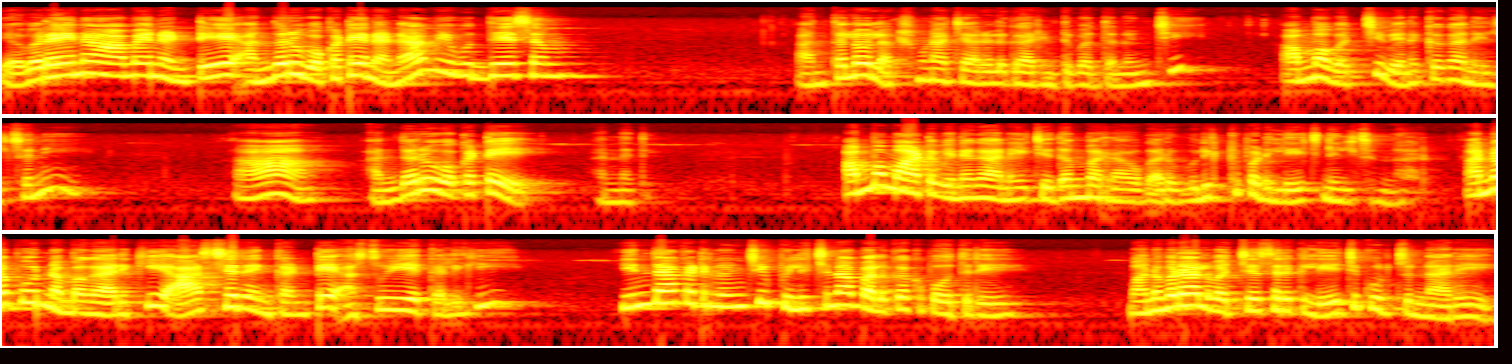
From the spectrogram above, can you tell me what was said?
ఎవరైనా ఆమెనంటే అందరూ ఒకటేననా మీ ఉద్దేశం? అంతలో లక్ష్మణాచార్యులు గారింటి వద్ద నుంచి అమ్మ వచ్చి వెనుకగా నిల్చుని ఆ అందరూ ఒకటే అన్నది. అమ్మ మాట వినగానే చిదంబరరావు గారు ఉలిక్కిపడి లేచి నిల్చున్నారు. అన్నపూర్ణమ్మ గారికి ఆశ్చర్యం కంటే అసూయే కలిగి ఇందాకటి నుంచి పిలిచినా పలకకపోతురే మనుమరాలు వచ్చేసరికి లేచి కూర్చున్నారే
